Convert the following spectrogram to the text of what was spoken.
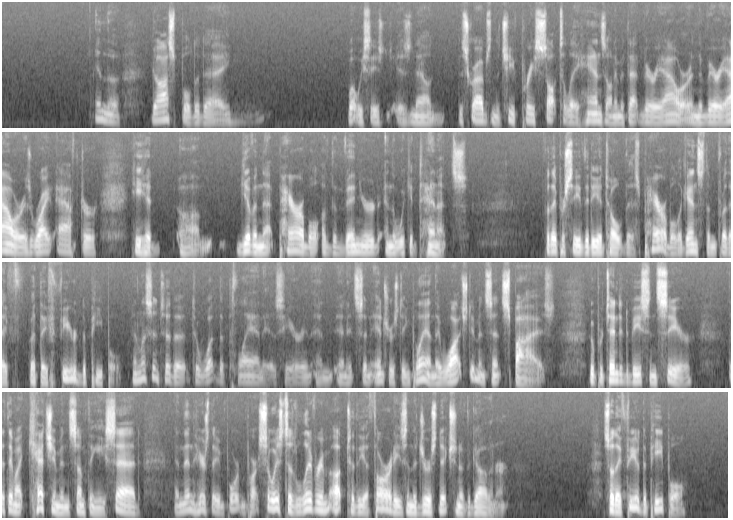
In the gospel today, what we see is, is now describes, and the chief priest sought to lay hands on him at that very hour. And the very hour is right after he had um, given that parable of the vineyard and the wicked tenants. For they perceived that he had told this parable against them, for they but they feared the people. And listen to the to what the plan is here, and, and, and it's an interesting plan. They watched him and sent spies, who pretended to be sincere, that they might catch him in something he said, and then here's the important part so as to deliver him up to the authorities in the jurisdiction of the governor. So they feared the people.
